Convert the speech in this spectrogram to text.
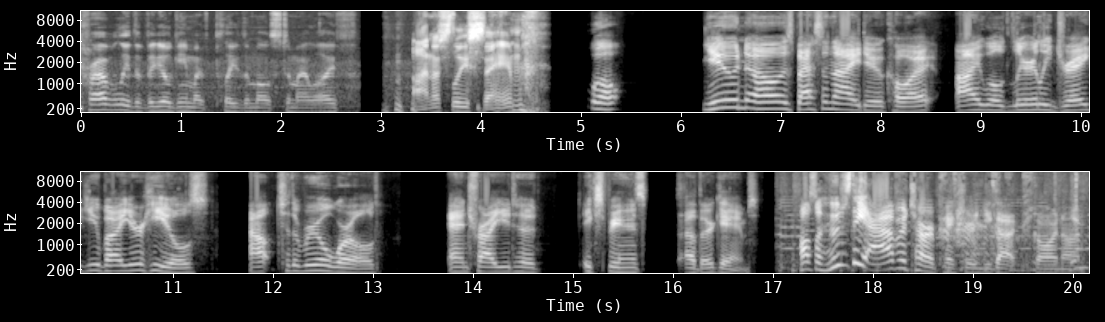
probably the video game I've played the most in my life. Honestly, same. Well, you know as best as I do, Koi. I will literally drag you by your heels out to the real world and try you to experience other games. Also, who's the avatar picture you got going on?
